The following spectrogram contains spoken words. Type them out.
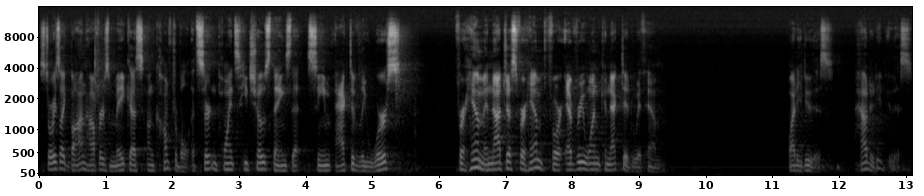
Stories like Bonhoeffer's make us uncomfortable. At certain points, he chose things that seem actively worse for him, and not just for him, for everyone connected with him. Why do you do this? How did he do this?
